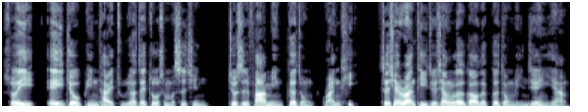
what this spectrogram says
所以 A9 平台主要在做什么事情？就是发明各种软体，这些软体就像乐高的各种零件一样，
